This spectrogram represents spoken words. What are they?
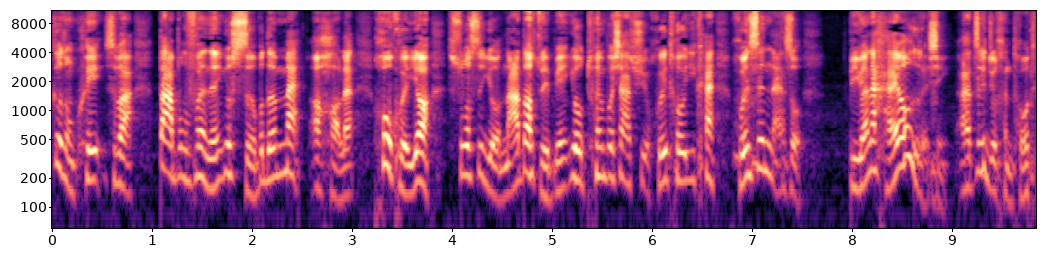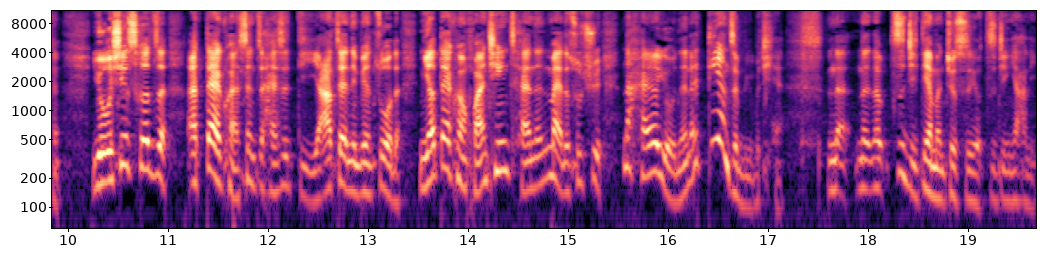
各种亏是吧？大部分人又舍不得卖啊。好了，后悔药说是有，拿到嘴边又吞不下去，回头一看浑身难受。比原来还要恶心啊！这个就很头疼。有些车子啊，贷款甚至还是抵押在那边做的，你要贷款还清才能卖得出去，那还要有人来垫这笔钱。那那那自己垫嘛，就是有资金压力。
